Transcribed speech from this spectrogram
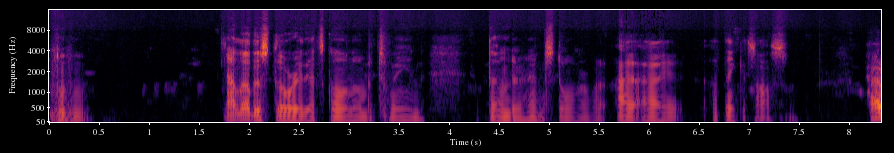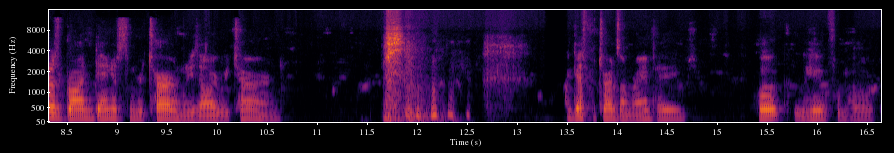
I love the story that's going on between Thunder and Storm. I I I think it's awesome. How does Bryan Danielson return when he's already returned? I guess returns on Rampage. Hook, we hear from Hook.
